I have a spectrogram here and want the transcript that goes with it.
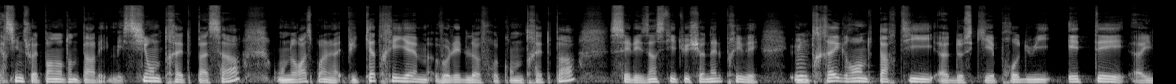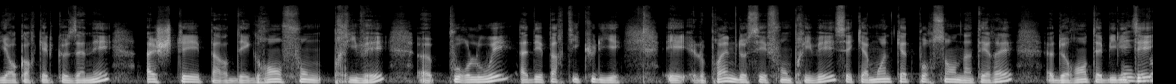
Bercy ne souhaite pas en entendre parler. Mais si on ne traite pas ça, on aura ce problème. Et puis quatrième volet de l'offre qu'on ne traite pas, c'est les institutionnels privés. Une mm. très grande partie euh, de ce qui est produit était, euh, il y a encore quelques années, acheté par des grands fonds privés euh, pour louer à des particuliers. Et le problème de ces fonds privés, c'est qu'à moins de 4% d'intérêt, de rentabilité,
